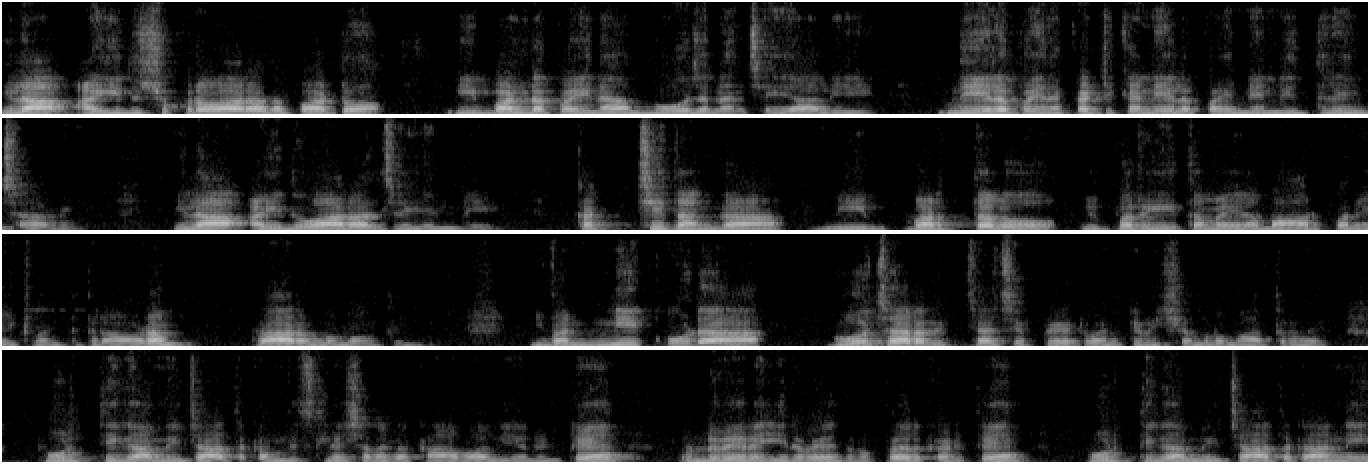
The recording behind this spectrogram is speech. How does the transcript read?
ఇలా ఐదు శుక్రవారాల పాటు ఈ బండ పైన భోజనం చేయాలి నేలపైన కటిక నేలపైనే నిద్రించాలి. ఇలా ఐదు వారాలు చేయండి. ఖచ్చితంగా మీ భర్తలో విపరీతమైన మార్పు అనేటువంటిది రావడం ప్రారంభమవుతుంది. ఇవన్నీ కూడా గోచార రీత్యా చెప్పేటువంటి విషయములు మాత్రమే. పూర్తిగా మీ జాతకం విశ్లేషణగా కావాలి అని అంటే రెండు వేల ఇరవై ఐదు రూపాయలు కడితే పూర్తిగా మీ జాతకాన్ని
